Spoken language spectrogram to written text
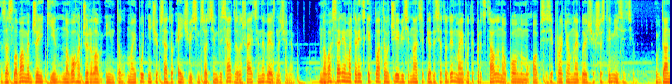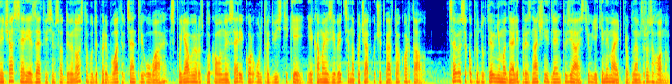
За словами Джей Кін, нового джерела в Intel, майбутнє чипсету H870 залишається невизначеним. Нова серія материнських плат LG 1851 має бути представлена у повному обсязі протягом найближчих 6 місяців. В даний час серія Z890 буде перебувати в центрі уваги з появою розблокованої серії Core Ultra 200K, яка має з'явитися на початку четвертого кварталу. Це високопродуктивні моделі, призначені для ентузіастів, які не мають проблем з розгоном.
